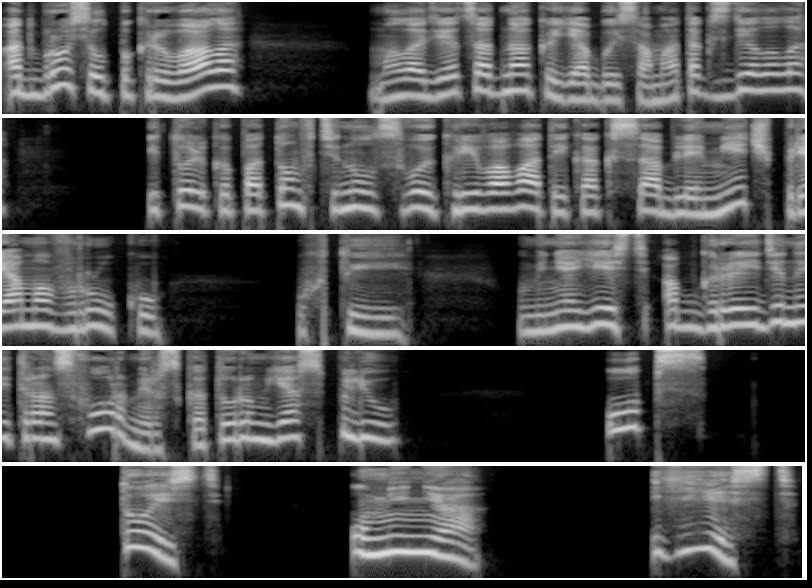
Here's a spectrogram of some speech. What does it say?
отбросил покрывало. Молодец, однако, я бы и сама так сделала. И только потом втянул свой кривоватый, как сабля, меч прямо в руку. Ух ты! У меня есть апгрейденный трансформер, с которым я сплю. Упс! То есть у меня есть.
